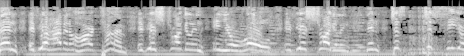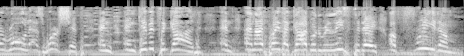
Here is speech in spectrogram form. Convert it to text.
Men, if you're having a hard time, if you're struggling in your role, if you're struggling, then just, just see your role as worship and, and give it to God. And, and I pray that God would release today a freedom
